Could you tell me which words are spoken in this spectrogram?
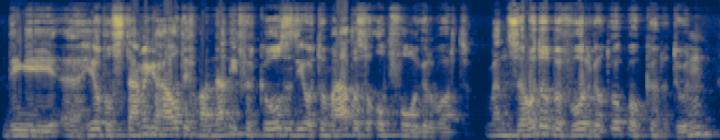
die uh, heel veel stemmen gehaald heeft, maar net niet verkozen is, die automatisch de opvolger wordt. Men zou dat bijvoorbeeld ook wel kunnen doen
